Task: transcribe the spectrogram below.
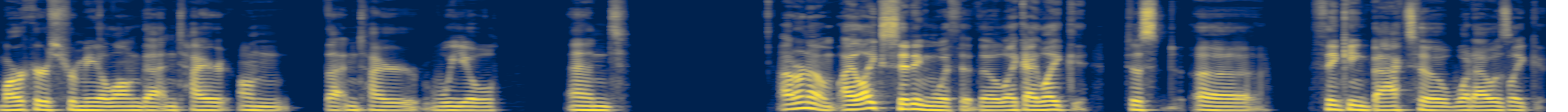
markers for me along that entire on that entire wheel and I don't know. I like sitting with it though. Like I like just uh thinking back to what I was like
